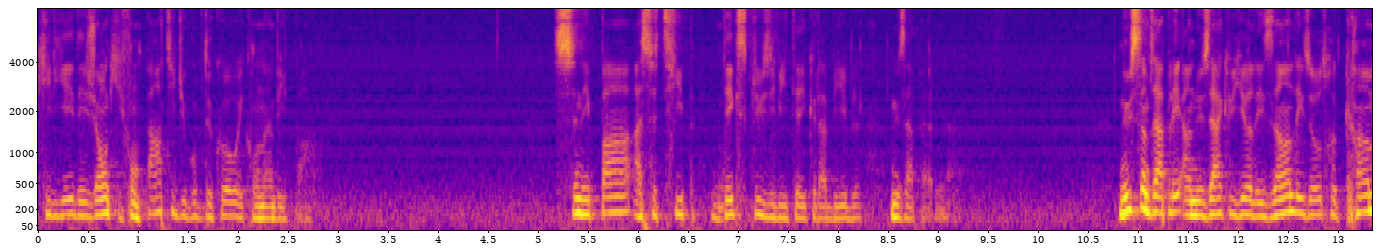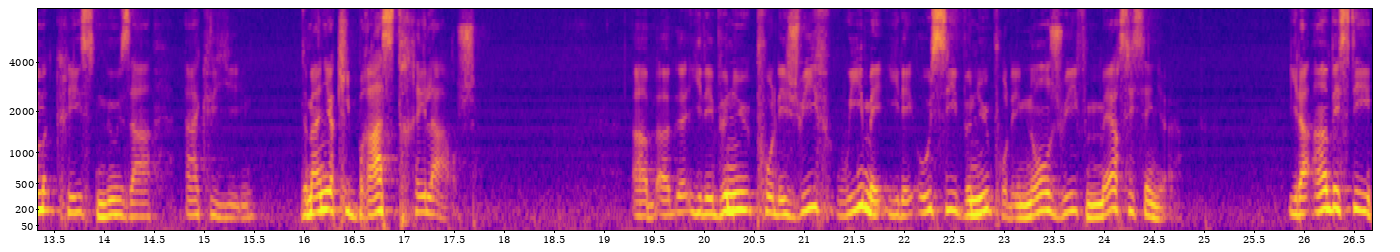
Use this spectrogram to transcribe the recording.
qu'il y ait des gens qui font partie du groupe de co et qu'on n'invite pas ce n'est pas à ce type d'exclusivité que la Bible nous appelle. Nous sommes appelés à nous accueillir les uns les autres comme Christ nous a accueillis, de manière qui brasse très large. Euh, euh, il est venu pour les Juifs, oui, mais il est aussi venu pour les non-Juifs. Merci Seigneur. Il a investi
